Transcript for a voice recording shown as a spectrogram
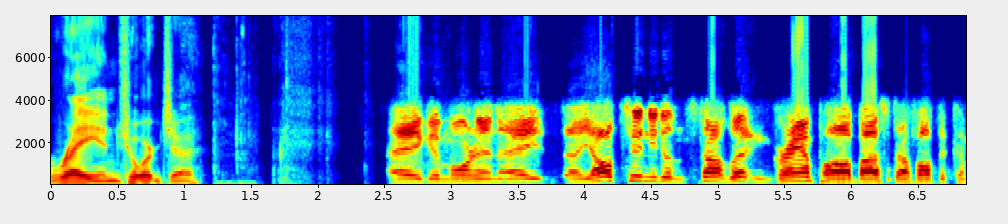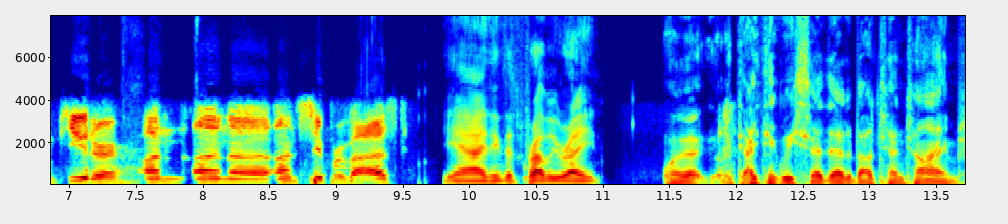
Ray in Georgia. Hey, good morning. Hey, uh, y'all two need to stop letting Grandpa buy stuff off the computer un, un uh, unsupervised. Yeah, I think that's probably right. Well, I think we said that about ten times.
